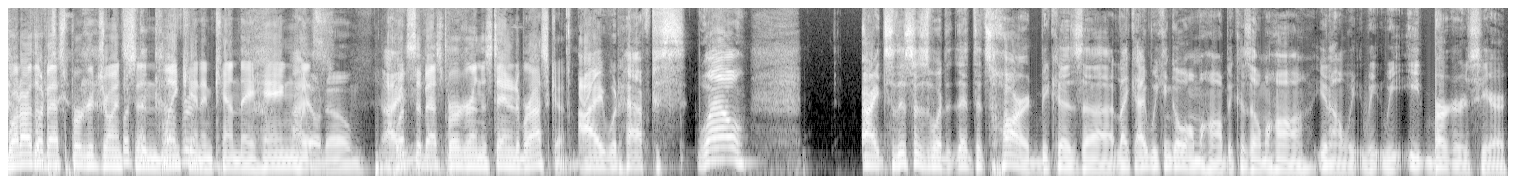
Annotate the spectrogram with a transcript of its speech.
What are the best burger joints in cover? Lincoln, and can they hang with? I don't know. I, What's the best burger in the state of Nebraska? I would have to. Well, all right. So this is what that, that's hard because, uh, like, I, we can go Omaha because Omaha, you know, we, we we eat burgers here,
